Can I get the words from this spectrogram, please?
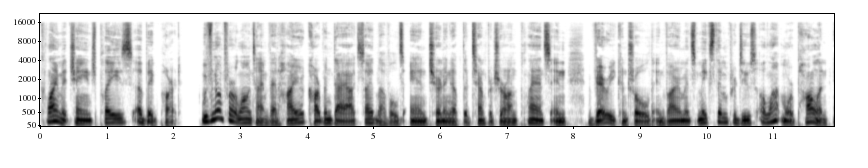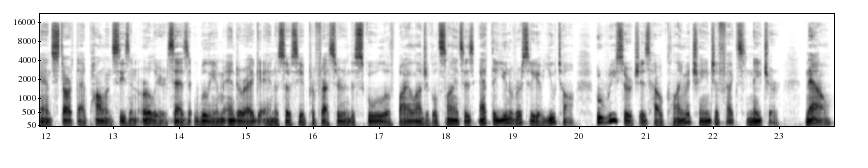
Climate change plays a big part. We've known for a long time that higher carbon dioxide levels and turning up the temperature on plants in very controlled environments makes them produce a lot more pollen and start that pollen season earlier, says William Anderegg, an associate professor in the School of Biological Sciences at the University of Utah, who researches how climate change affects nature. Now,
